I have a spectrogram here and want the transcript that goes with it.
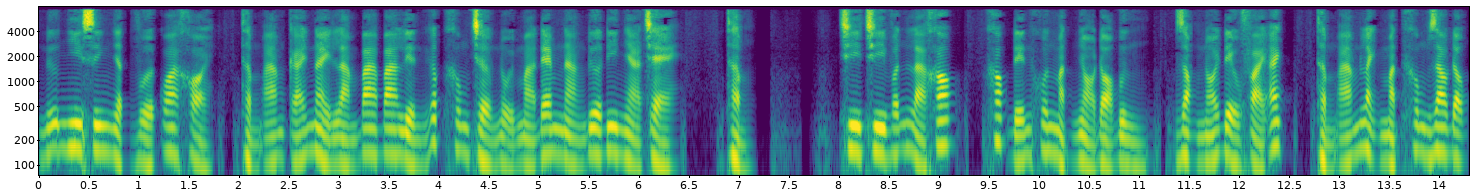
Nữ nhi sinh nhật vừa qua khỏi, thẩm ám cái này làm ba ba liền gấp không chờ nổi mà đem nàng đưa đi nhà trẻ. Thẩm, chi chi vẫn là khóc, khóc đến khuôn mặt nhỏ đỏ bừng, giọng nói đều phải ách, thẩm ám lạnh mặt không dao động.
